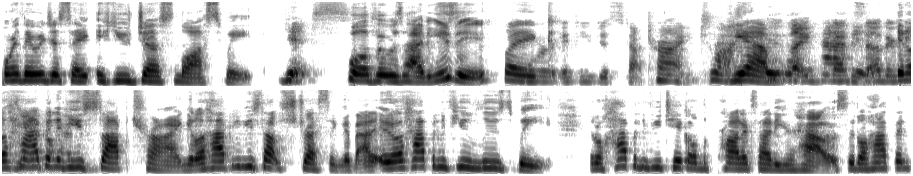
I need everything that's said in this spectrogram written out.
or they would just say, if you just lost weight. Yes. Well, if it was that easy, like, or if you just stop trying. Trying. Yeah. It like, that's the other It'll happen if you stop trying. It'll happen if you stop stressing about it. It'll happen if you lose weight. It'll happen if you take all the products out of your house. It'll happen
